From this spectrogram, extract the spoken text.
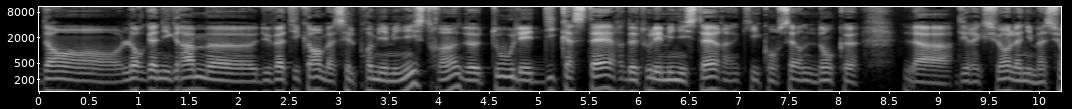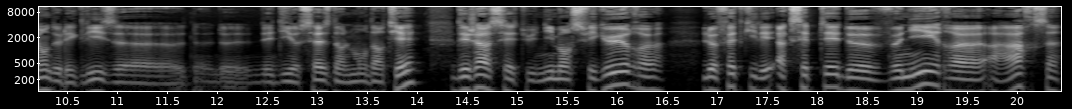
Dans l'organigramme euh, du Vatican, bah, c'est le Premier ministre hein, de tous les dicastères, de tous les ministères hein, qui concernent donc euh, la direction, l'animation de l'Église de, de, des diocèses dans le monde entier. Déjà, c'est une immense figure le fait qu'il ait accepté de venir euh, à Ars,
